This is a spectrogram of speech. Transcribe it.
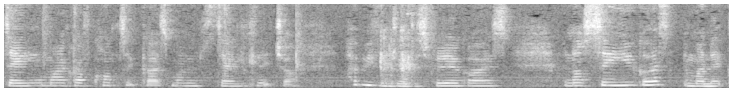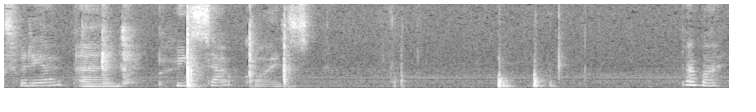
daily Minecraft content guys my name is Daily Glitcher Hope you've enjoyed this video, guys. And I'll see you guys in my next video. And peace out, guys. Bye-bye.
